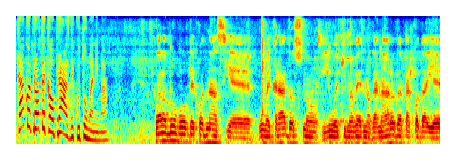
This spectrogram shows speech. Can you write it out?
Kako je protekao praznik u Tumanima? Hvala Bogu, ovde kod nas je uvek radosno i uvek ima vernoga naroda, tako da je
